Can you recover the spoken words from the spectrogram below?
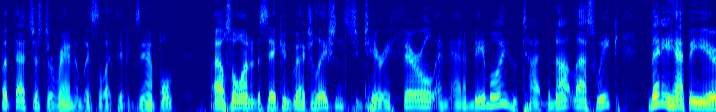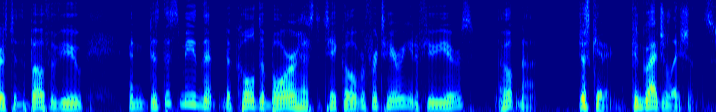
but that's just a randomly selected example. I also wanted to say congratulations to Terry Farrell and Adam Nimoy, who tied the knot last week. Many happy years to the both of you. And does this mean that Nicole DeBoer has to take over for Terry in a few years? I hope not. Just kidding. Congratulations.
